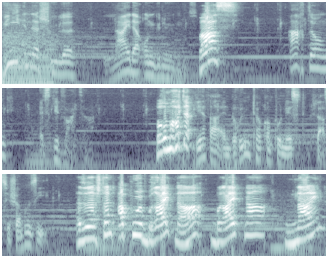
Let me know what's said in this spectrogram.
Wie in der Schule, leider ungenügend. Was? Achtung, es geht weiter. Warum hat er... Wer war ein berühmter Komponist klassischer Musik? Also da stand Abhol Breitner. Breitner, nein.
